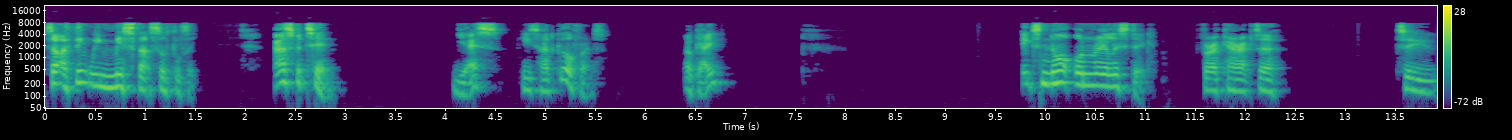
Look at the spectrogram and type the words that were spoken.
So I think we miss that subtlety. As for Tim, yes, he's had girlfriends. Okay. It's not unrealistic for a character to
